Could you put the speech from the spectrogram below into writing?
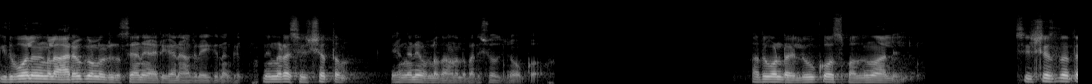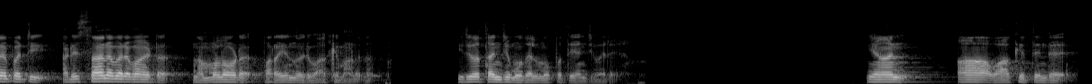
ഇതുപോലെ നിങ്ങൾ ആരോഗ്യമുള്ള ഒരു ക്രിസ്ത്യാനി ആയിരിക്കാൻ ആഗ്രഹിക്കുന്നെങ്കിൽ നിങ്ങളുടെ ശിഷ്യത്വം എങ്ങനെയുള്ളതാണെന്ന് പരിശോധിച്ച് നോക്കുക. അതുകൊണ്ട് ലൂക്കോസ് പതിനാലിൽ ശിഷ്യത്വത്തെപ്പറ്റി അടിസ്ഥാനപരമായിട്ട് നമ്മളോട് പറയുന്ന ഒരു വാക്യമാണിത്. ഇരുപത്തഞ്ച് മുതൽ മുപ്പത്തിയഞ്ച് വരെ. ഞാൻ ആ വാക്യത്തിന്റെ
